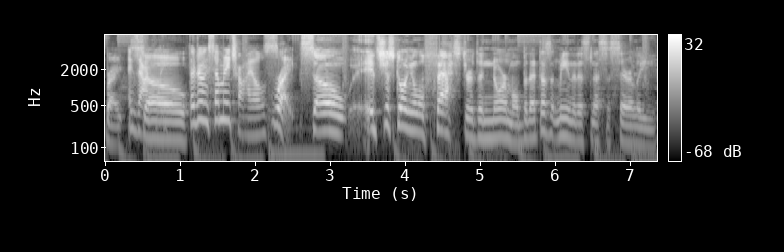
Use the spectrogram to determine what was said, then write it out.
Right. Exactly. So They're doing so many trials. Right. So it's just going a little faster than normal, but that doesn't mean that it's necessarily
